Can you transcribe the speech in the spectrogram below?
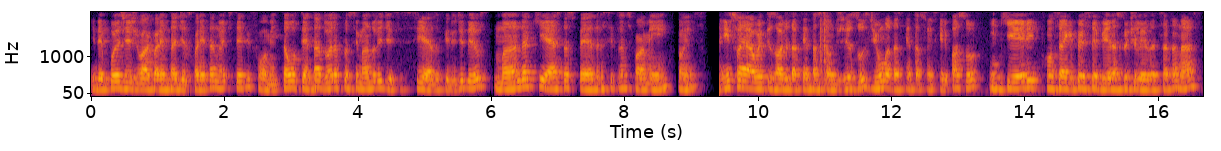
E depois de jejuar 40 dias e 40 noites, teve fome. Então o tentador, aproximando-lhe, disse: Se és o filho de Deus, manda que estas pedras se transformem em pães. Isso é o episódio da tentação de Jesus, de uma das tentações que ele passou, em que ele consegue perceber a sutileza de Satanás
